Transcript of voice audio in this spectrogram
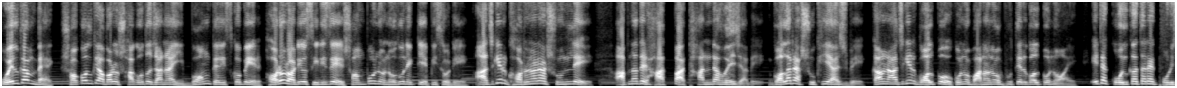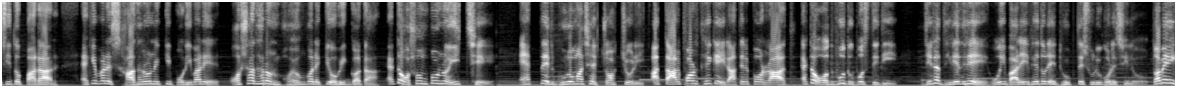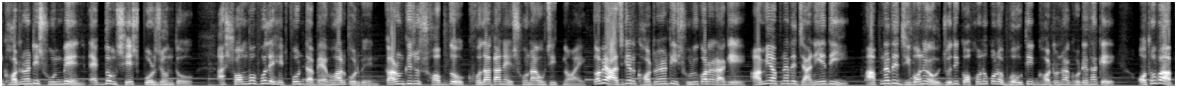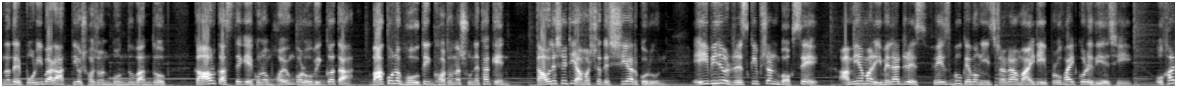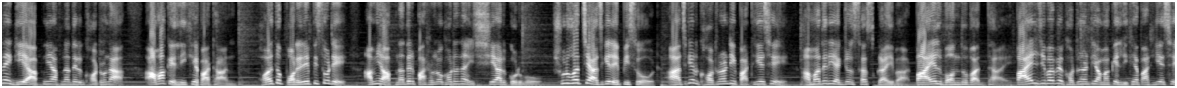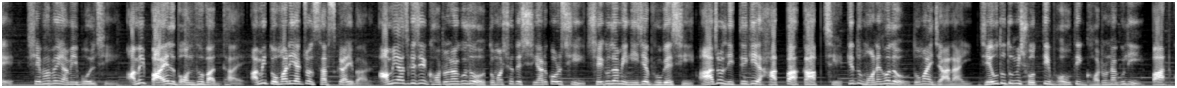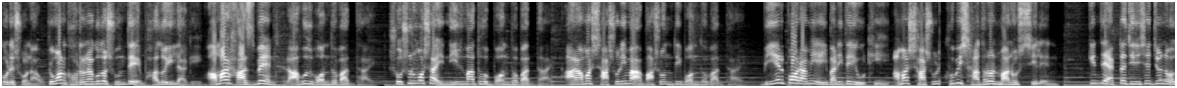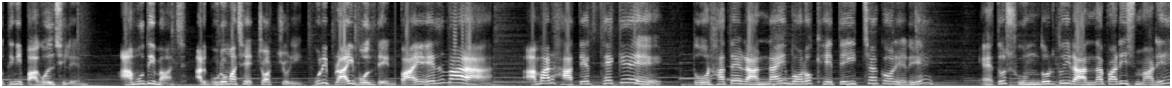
Welcome back. সকলকে আবারও স্বাগত জানাই বং টেলিস্কোপের হরর অডিও সিরিজের সম্পূর্ণ নতুন একটি এপিসোডে আজকের ঘটনাটা শুনলে আপনাদের হাত পা ঠান্ডা হয়ে যাবে, গলাটা শুকিয়ে আসবে। কারণ আজকের গল্প কোনো বানানো ভূতের গল্প নয়। এটা কলকাতার এক পরিচিত পাড়ার একেবারে সাধারণ একটি পরিবারের অসাধারণ ভয়ঙ্কর একটি অভিজ্ঞতা, একটা অসম্পূর্ণ ইচ্ছে এক প্লেট গুঁড়ো মাছের চচ্চড়ি, আর তারপর থেকেই রাতের পর রাত একটা অদ্ভুত উপস্থিতি। যেটা ধীরে ধীরে ওই বাড়ির ভেতরে ঢুকতে শুরু করেছিল। তবে এই ঘটনাটি শুনবেন একদম শেষ পর্যন্ত। আর সম্ভব হলে হেডফোনটা ব্যবহার করবেন, কারণ কিছু শব্দ খোলা কানে শোনা উচিত নয়। তবে আজকের ঘটনাটি শুরু করার আগে আমি আপনাদের জানিয়ে দিই, আপনাদের জীবনেও যদি কখনো কোনো ভৌতিক ঘটনা ঘটে থাকে, অথবা আপনাদের পরিবার, আত্মীয়, স্বজন বন্ধু বান্ধব কারোর কাছ থেকে কোনো ভয়ঙ্কর অভিজ্ঞতা বা কোনো ভৌতিক ঘটনা শুনে থাকেন, তাহলে সেটি আমার সাথে শেয়ার করুন। এই ভিডিওর ডেসক্রিপশন বক্সে আমি আমার ইমেল অ্যাড্রেস ফেসবুক এবং ইনস্টাগ্রাম আইডি প্রোভাইড করে দিয়েছি। ওখানে গিয়ে আপনি আপনাদের ঘটনা আমাকে লিখে পাঠান। হয়তো পরের এপিসোডে আমি আপনাদের পাঠানো ঘটনায় শেয়ার করব। শুরু হচ্ছে আজকের এপিসোড আজকের ঘটনাটি পাঠিয়েছে আমাদেরই একজন সাবস্ক্রাইবার পায়েল বন্দ্যোপাধ্যায়। পায়েল যেভাবে ঘটনাটি আমাকে লিখে পাঠিয়েছে, সেভাবেই আমি বলছি। আমি পায়েল বন্দ্যোপাধ্যায়। আমি তোমারই একজন সাবস্ক্রাইবার আমি আজকে যে ঘটনাগুলো তোমার সাথে শেয়ার করছি, সেগুলো আমি নিজে ভুগেছি। আজও লিখতে গিয়ে হাত পা কাঁপছে। কিন্তু মনে হলো, তোমায় জানাই, যেহেতু তুমি সত্যি ভৌতিক ঘটনাগুলি পাঠ করে শোনাও, তোমার ঘটনাগুলো শুনতে ভালোই লাগে। আমার হাজবেন্ড রাহুল বন্দ্যোপাধ্যায়। শ্বশুরমশাই নীলমাধব বন্দ্যোপাধ্যায় আর আমার শাশুড়ি মা বাসন্তী বন্দ্যোপাধ্যায়। বিয়ের পর আমি এই বাড়িতেই উঠি। আমার শাশুড়ি খুবই সাধারণ মানুষ ছিলেন, কিন্তু একটা জিনিসের জন্য তিনি পাগল ছিলেন। আমুদি মাছ আর গুঁড়ো মাছের চচ্চড়ি, উনি প্রায় বলতেন, পায়েল মা, আমার হাতের থেকে তোর হাতের রান্নাই বড় খেতে ইচ্ছা করে রে। এত সুন্দর তুই রান্না পারিস মারে।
